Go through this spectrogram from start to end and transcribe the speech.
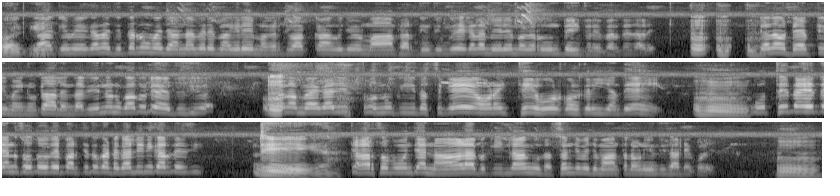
ਫੁਰ ਗਿਆ ਮੈਂ ਕਿਵੇਂ ਕਹਿੰਦਾ ਜਿੱਧਰ ਨੂੰ ਮੈਂ ਜਾਣਾ ਮੇਰੇ ਮਗਰੇ ਮਗਰ ਜਵਾਕਾਂ ਵਾਂਗੂ ਜਿਵੇਂ ਮਾਂ ਫਿਰਦੀ ਹੁੰਦੀ ਮੂਰੇ ਕਹਿੰਦਾ ਮੇਰੇ ਮਗਰ ਰੋਂਦੇ ਹੀ ਤੁਰੇ ਫਿਰਦੇ ਸਾਲੇ। ਕਹਿੰਦਾ ਉਹ ਡੈਪਟੀ ਮੈਨੂੰ ਢਾ ਲੈਂਦਾ ਵੀ ਇਹਨਾਂ ਨੂੰ ਕਾਹਤੋਂ ਲਿਆਏ ਤੁਸੀਂ ਓਏ? ਉਹ ਕਹਿੰਦਾ ਮੈਂ ਕਿਹਾ ਜੀ ਤੁਹਾਨੂੰ ਕੀ ਦੱਸ ਗਏ ਹੁਣ ਇੱਥੇ ਹੋਰ ਕੁਝ ਕਰੀ ਜਾਂਦੇ ਆ ਇਹ? ਹੂੰ। ਉੱਥੇ ਤਾਂ ਇਹ 302 ਦੇ ਪਰਚੇ ਤੋਂ ਘੱਟ ਗੱਲ ਹੀ ਨਹੀਂ ਕਰਦੇ ਸੀ। ਠੀਕ ਹੈ 452 ਨਾਲ ਆ ਵਕੀਲਾਂ ਨੂੰ ਦੱਸਣ ਜਿਵੇਂ ਜ਼ਮਾਨਤ ਲਾਉਣੀ ਹੁੰਦੀ ਸਾਡੇ ਕੋਲੇ। ਹੂੰ।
